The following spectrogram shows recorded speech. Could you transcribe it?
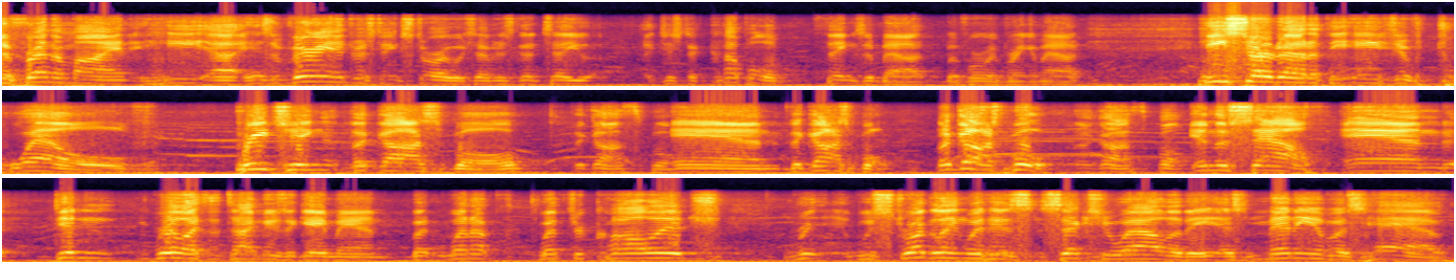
He's a friend of mine. He uh, has a very interesting story, which I'm just going to tell you just a couple of things about before we bring him out. He started out at the age of 12 preaching the gospel The gospel. and the gospel, the gospel the gospel. in the South, and didn't realize at the time he was a gay man, but went up, went through college, was struggling with his sexuality, as many of us have.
